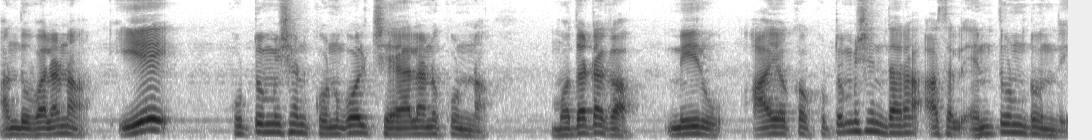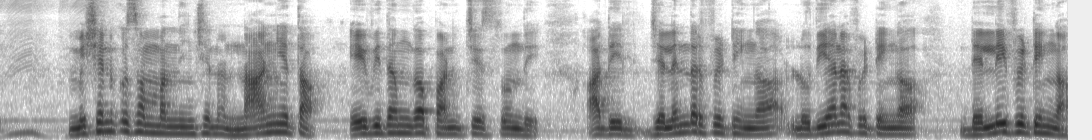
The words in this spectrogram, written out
అందువలన ఏ కుట్టు మిషన్ కొనుగోలు చేయాలనుకున్నా మొదటగా మీరు ఆ యొక్క కుట్టు మిషన్ ధర అసలు ఎంత ఉంటుంది? మిషన్కు సంబంధించిన నాణ్యత ఏ విధంగా పనిచేస్తుంది? అది జలంధర్ ఫిట్టింగా లుధియానా ఫిట్టింగా ఢిల్లీ ఫిట్టింగా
